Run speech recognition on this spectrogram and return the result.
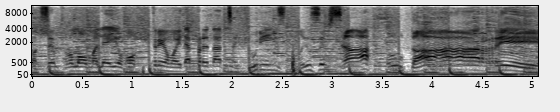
Максим Фролов мале його підтримує. Йде передача. Юрій зблизився. Удари.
